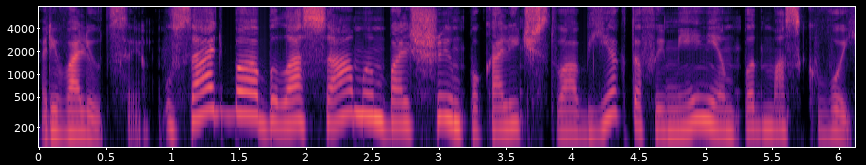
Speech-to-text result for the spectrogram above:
революции. Усадьба была самым большим по количеству объектов и имением под Москвой.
